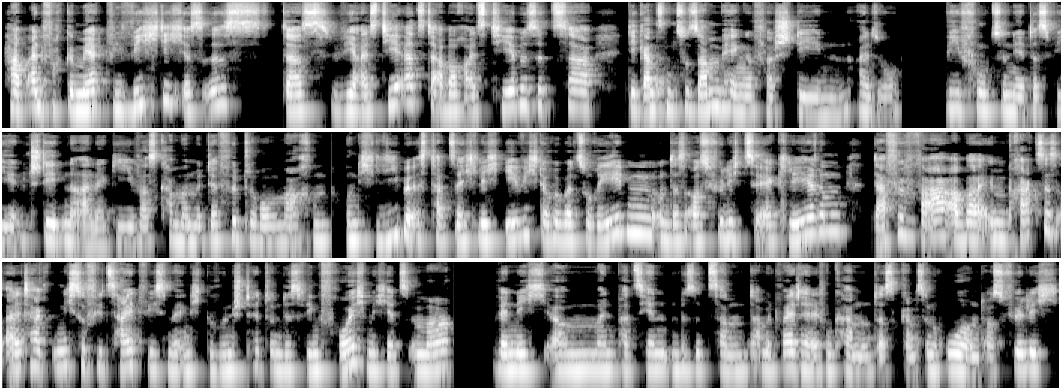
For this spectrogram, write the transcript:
habe einfach gemerkt, wie wichtig es ist, dass wir als Tierärzte, aber auch als Tierbesitzer die ganzen Zusammenhänge verstehen. Also wie funktioniert das? Wie entsteht eine Allergie? Was kann man mit der Fütterung machen? Und ich liebe es tatsächlich, ewig darüber zu reden und das ausführlich zu erklären. Dafür war aber im Praxisalltag nicht so viel Zeit, wie ich es mir eigentlich gewünscht hätte. Und deswegen freue ich mich jetzt immer, wenn ich ähm, meinen Patientenbesitzern damit weiterhelfen kann und das ganz in Ruhe und ausführlich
